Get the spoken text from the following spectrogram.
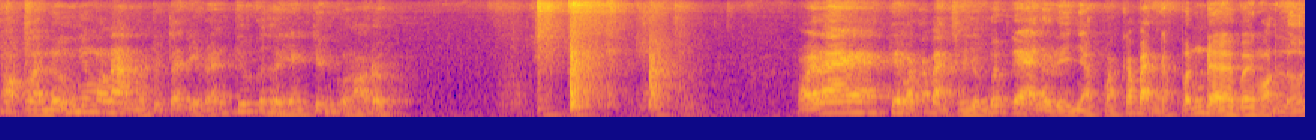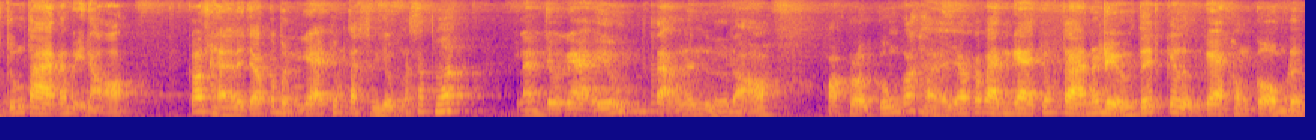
hoặc là nướng những món ăn mà chúng ta dự đoán trước cái thời gian chính của nó được. Ngoài ra, khi mà các bạn sử dụng bếp ga nội địa nhật và các bạn gặp vấn đề về ngọn lửa chúng ta nó bị đỏ có thể là do cái bình ga chúng ta sử dụng nó sắp hết, làm cho ga yếu, tạo nên lửa đỏ. Hoặc là cũng có thể do cái van ga chúng ta nó điều tiết cái lượng ga không có ổn định.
